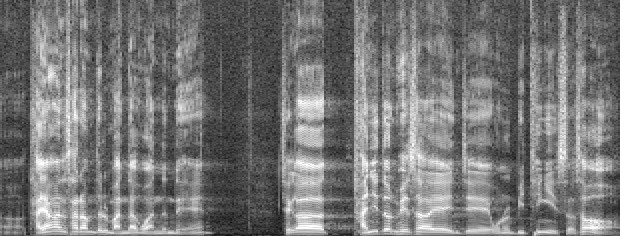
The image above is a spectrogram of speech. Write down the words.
어, 다양한 사람들을 만나고 왔는데 제가 다니던 회사에 이제 오늘 미팅이 있어서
